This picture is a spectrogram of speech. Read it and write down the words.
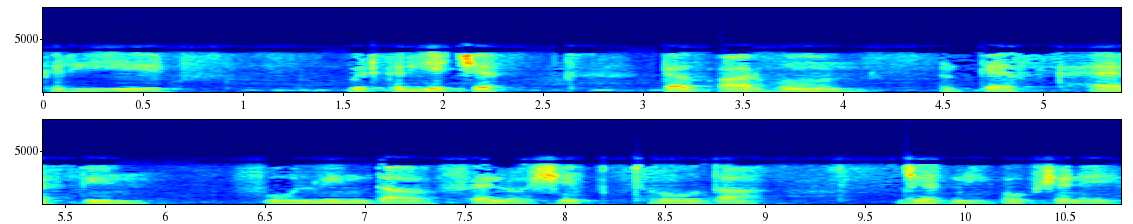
creates which creature does Aragorn the guest has been following the fellowship through the journey. Option A.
